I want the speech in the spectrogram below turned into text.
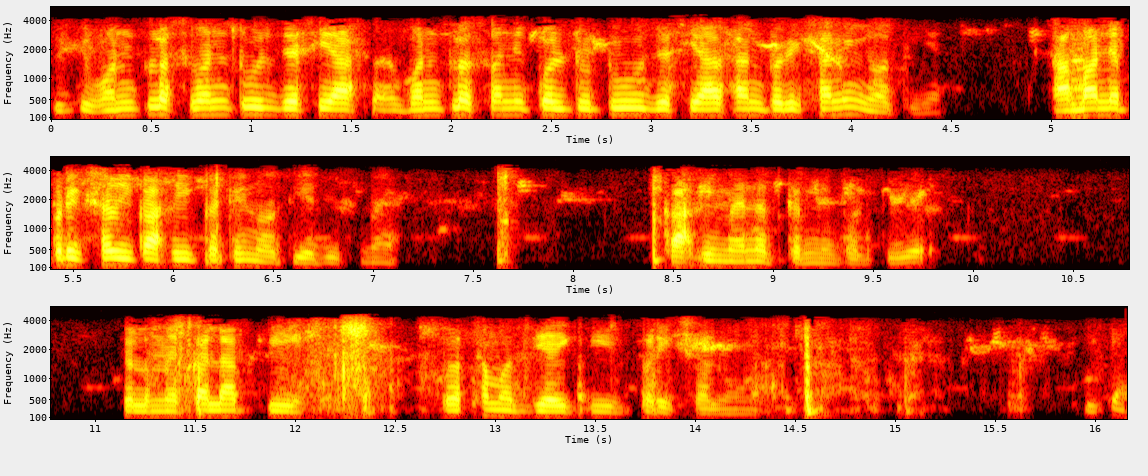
क्योंकि वन प्लस वन टू जैसी आसान one plus one equal to two जैसी आसान परीक्षा नहीं होती है। सामान्य परीक्षा भी काफ़ी कठिन होती है जिसमें। काफ़ी मेहनत करनी पड़ती है। चलो मैं कल आपकी प्रथम अध्याय की परीक्षा लूँगा। ठीक है?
